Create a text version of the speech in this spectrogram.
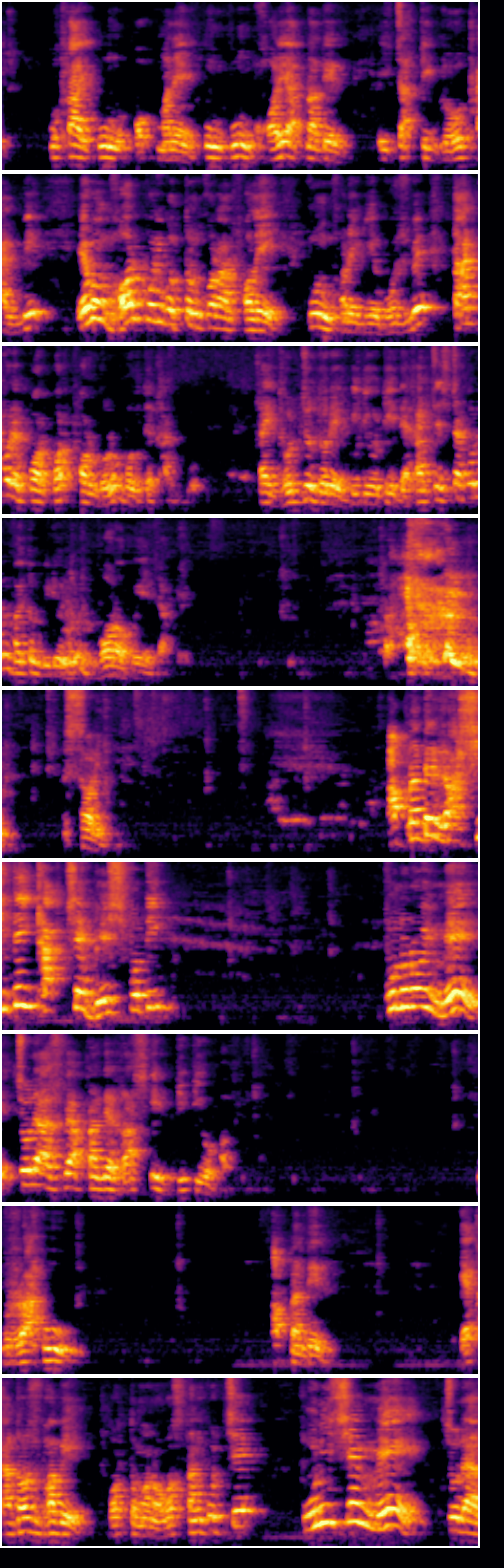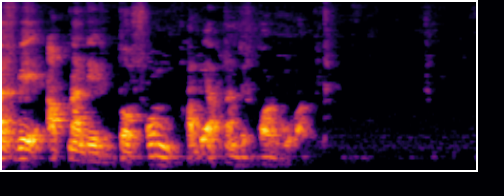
কোথায় কোন মানে কোন কোন ঘরে আপনাদের এই চারটি গ্রহ থাকবে এবং ঘর পরিবর্তন করার ফলে কোন ঘরে গিয়ে বসবে, তারপরে পরপর ফলগুলো বলতে থাকব। তাই ধৈর্য ধরে ভিডিওটি দেখার চেষ্টা করুন, হয়তো ভিডিওটি বড় হয়ে যাবে। সরি আপনাদের রাশিতেই থাকছে বৃহস্পতি পনেরোই মে চলে আসবে আপনাদের রাশির দ্বিতীয় ভাবে রাহু আপনাদের একাদশ ভাবে বর্তমান অবস্থান করছে। উনিশে মে চলে আসবে আপনাদের দশম ভাবে আপনাদের কর্মভাবে।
